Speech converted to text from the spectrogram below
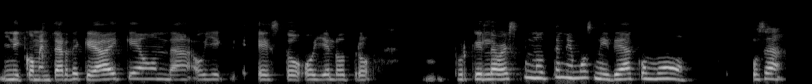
ni comentar de que, ay, qué onda, oye esto, oye el otro, porque la verdad es que no tenemos ni idea cómo, o sea,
